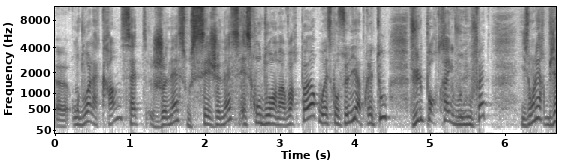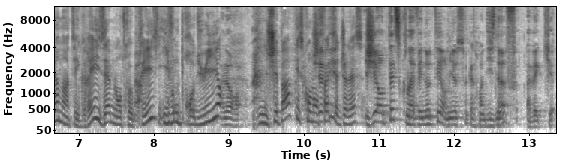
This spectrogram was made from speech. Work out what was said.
Euh, on doit la craindre, cette jeunesse ou ces jeunesses Est-ce qu'on doit en avoir peur ou est-ce qu'on se dit, après tout, vu le portrait que vous nous faites, ils ont l'air bien intégrés, ils aiment l'entreprise, ils vont produire. Alors, je sais pas, qu'est-ce qu'on en fait cette jeunesse? J'ai en tête ce qu'on avait noté en 1999 avec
